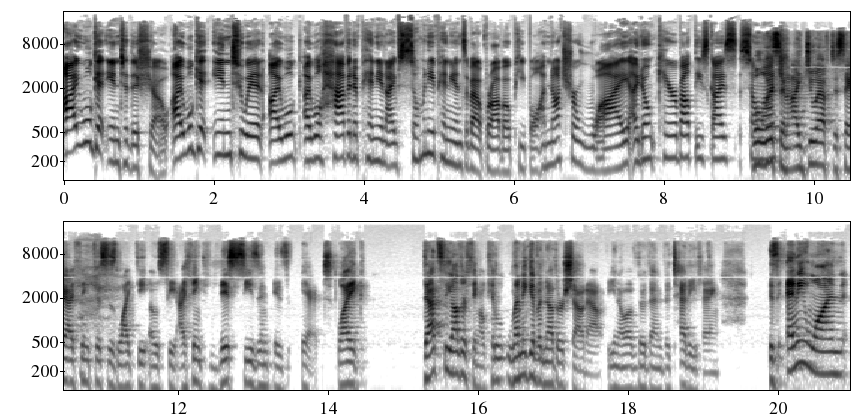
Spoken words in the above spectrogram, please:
I will get into this show. I will get into it. I will I will have an opinion. I have so many opinions about Bravo people. I'm not sure why I don't care about these guys so well, much. Well, listen, I do have to say I think this is like the OC. I think this season is it. Like that's the other thing. Okay, let me give another shout out, you know, other than the Teddy thing. Is anyone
